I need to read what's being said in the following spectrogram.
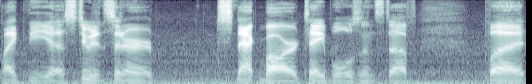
like the uh, student center snack bar tables and stuff. But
